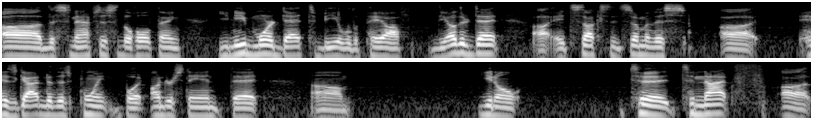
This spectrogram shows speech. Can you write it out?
uh, the synopsis of the whole thing. You need more debt to be able to pay off the other debt. Uh, it sucks that some of this uh, has gotten to this point, but understand that, um, you know, to to not uh,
